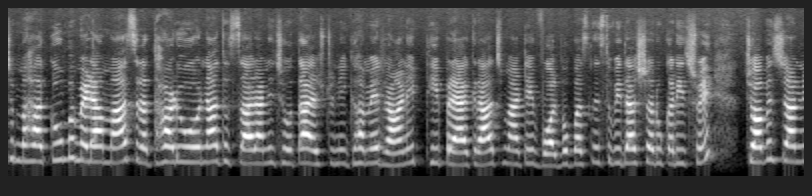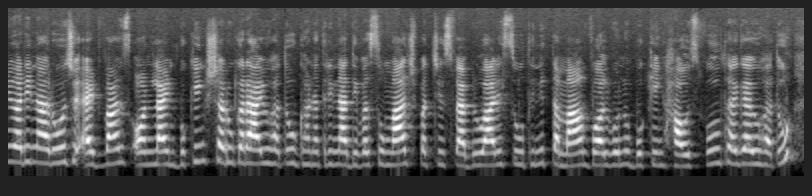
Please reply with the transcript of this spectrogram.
પ્રયાગરાજ મહાકુંભ મેળામાં શ્રદ્ધાળુઓના ધસારાને જોતા એસટી નિગમે રાણીપથી પ્રયાગરાજ માટે વોલ્વો બસની સુવિધા શરૂ કરી છે. ચોવીસ જાન્યુઆરીના રોજ એડવાન્સ ઓનલાઈન બુકિંગ શરૂ કરાયું હતું. ગણતરીના દિવસોમાં જ પચીસ ફેબ્રુઆરી સુધીની તમામ વોલ્વોનું બુકિંગ હાઉસફુલ થઈ ગયું હતું.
